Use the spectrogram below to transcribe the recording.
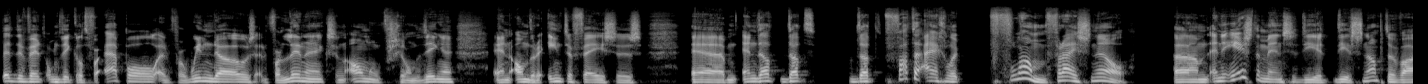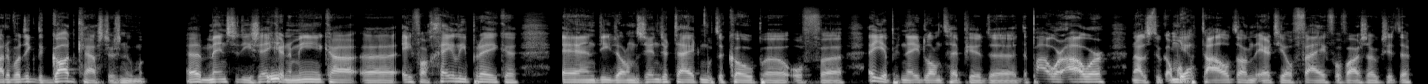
er werd ontwikkeld voor Apple en voor Windows en voor Linux en allemaal verschillende dingen. En andere interfaces. Um, en dat, dat, dat vatte eigenlijk vlam vrij snel. Um, en de eerste mensen die het, die het snapten waren wat ik de Godcasters noem. Uh, mensen die zeker in Amerika uh, evangelie preken en die dan zendertijd moeten kopen. Of uh, je hebt in Nederland heb je de, de Power Hour. Nou, dat is natuurlijk allemaal ja. betaald aan RTL 5 of waar ze ook zitten.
